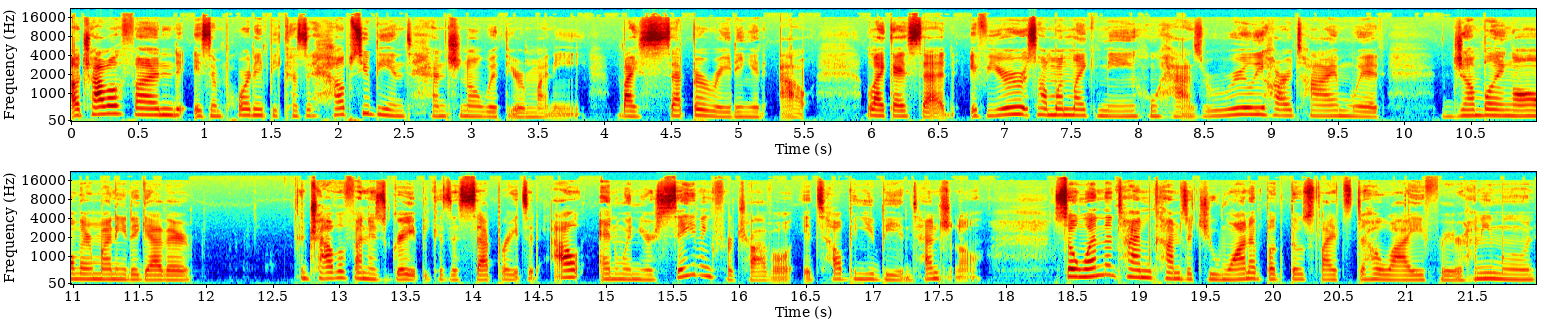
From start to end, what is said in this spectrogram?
A travel fund is important because it helps you be intentional with your money by separating it out. Like I said, if you're someone like me who has really hard time with jumbling all their money together, a travel fund is great because it separates it out and when you're saving for travel, it's helping you be intentional. So when the time comes that you want to book those flights to Hawaii for your honeymoon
